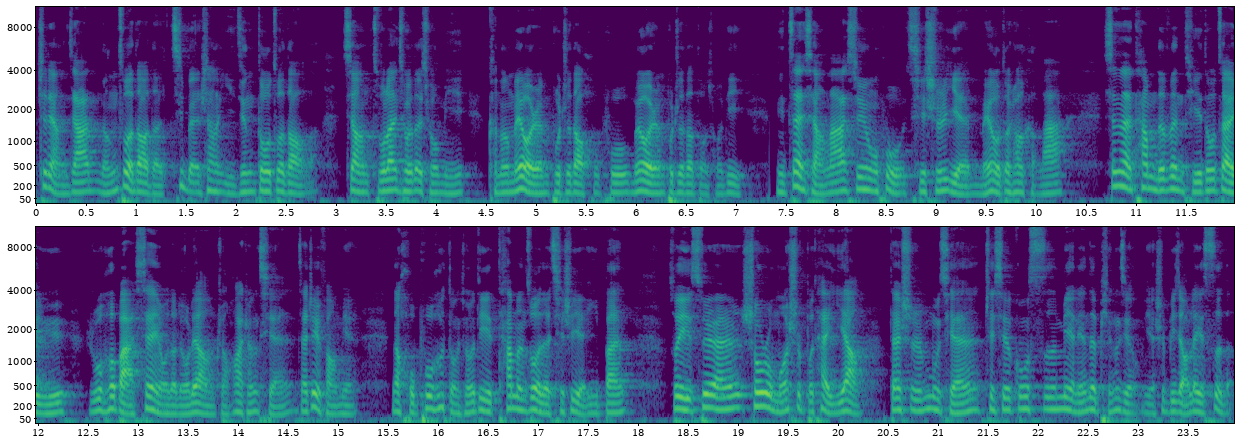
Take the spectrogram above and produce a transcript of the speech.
这两家能做到的基本上已经都做到了。像足篮球的球迷，可能没有人不知道虎扑，没有人不知道懂球帝。你再想拉新用户，其实也没有多少可拉。现在他们的问题都在于如何把现有的流量转化成钱，在这方面。那虎扑和懂球帝他们做的其实也一般，所以虽然收入模式不太一样，但是目前这些公司面临的瓶颈也是比较类似的。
